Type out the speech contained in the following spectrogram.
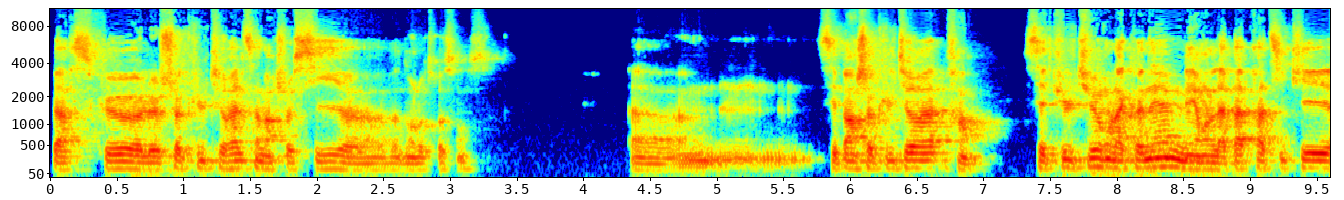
parce que le choc culturel, ça marche aussi dans l'autre sens. C'est pas un choc culturel, enfin, cette culture, on la connaît, mais on ne l'a pas pratiquée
